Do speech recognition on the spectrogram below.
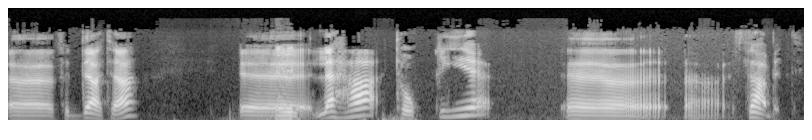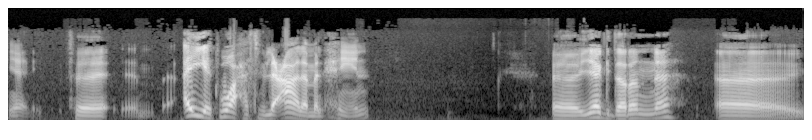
آه، في ال data آه، إيه. لها توقيع آه، آه، ثابت. يعني فأية واحد في العالم الحين آه، يقدر إنه آه،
